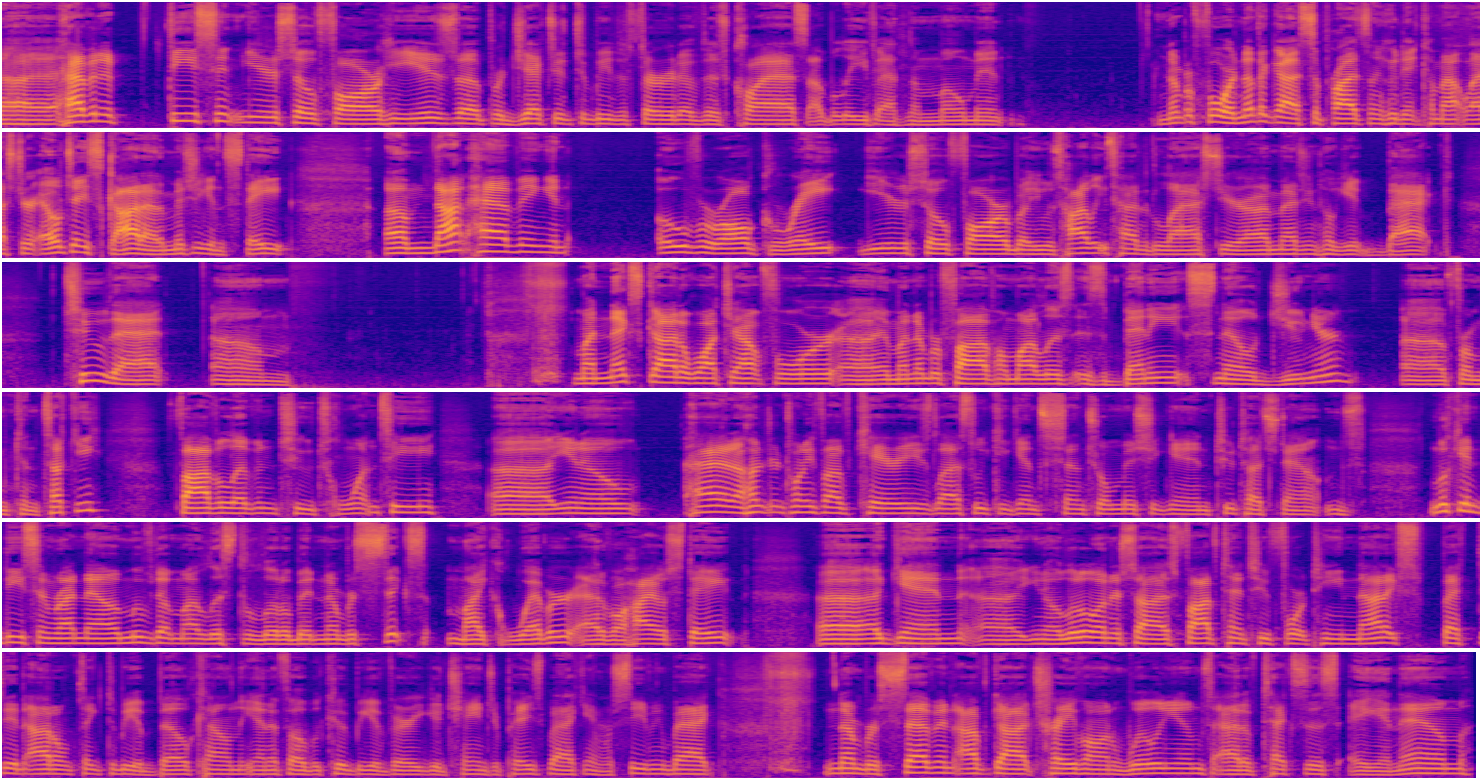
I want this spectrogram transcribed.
Uh, having a decent year so far. He is uh, projected to be the third of this class, I believe, at the moment. Number four, another guy surprisingly who didn't come out last year, LJ Scott out of Michigan State. Um, not having an overall great year so far, but he was highly touted last year. I imagine he'll get back to that. Um, my next guy to watch out for, uh, and my number five on my list is Benny Snell Jr. Uh, from Kentucky. 5'11, 220. Uh, you know, had 125 carries last week against Central Michigan, two touchdowns. Looking decent right now. Moved up my list a little bit. Number six, Mike Weber out of Ohio State. Uh, again, uh, you know, a little undersized, 5'10, 214. Not expected, I don't think, to be a bell cow in the NFL, but could be a very good change of pace back and receiving back. Number seven, I've got Trayveon Williams out of Texas A&M.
